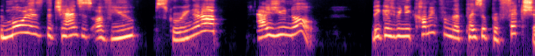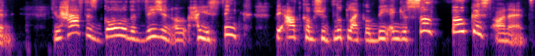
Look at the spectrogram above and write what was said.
the more is the chances of you screwing it up, as you know. Because when you're coming from that place of perfection, you have this goal or the vision of how you think the outcome should look like or be, and you're so focused on it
